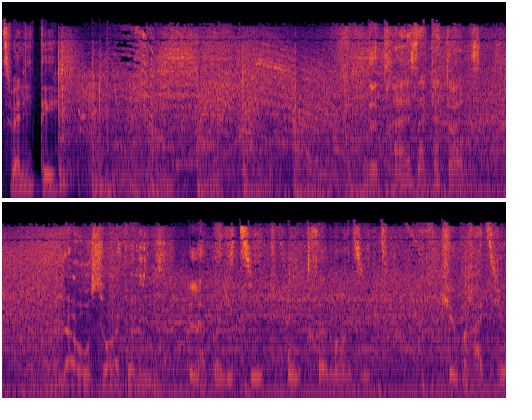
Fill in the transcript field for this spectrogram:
Actualité. De 13 à 14, Là-haut sur la colline. la politique autrement dite. Cube Radio.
